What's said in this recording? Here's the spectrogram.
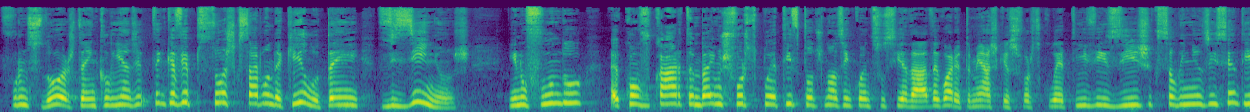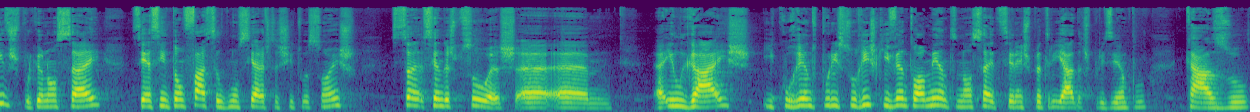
fornecedores, têm clientes, tem que haver pessoas que saibam daquilo, têm vizinhos. E, no fundo, convocar também um esforço coletivo, todos nós enquanto sociedade. Agora, eu também acho que esse esforço coletivo exige que se alinhem os incentivos, porque eu não sei se é assim tão fácil denunciar estas situações, sendo as pessoas uh, uh, ilegais e correndo por isso o risco, eventualmente, não sei, de serem expatriadas, por exemplo, caso.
